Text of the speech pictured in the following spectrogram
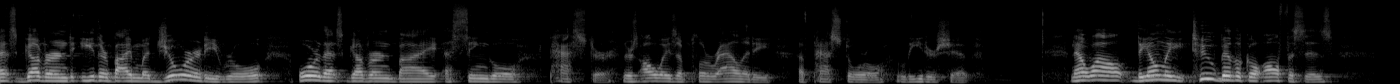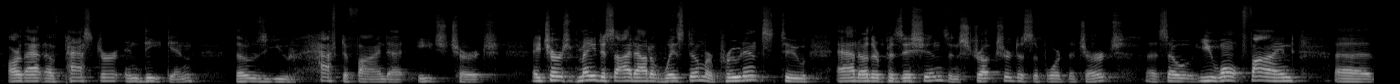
that's governed either by majority rule or that's governed by a single pastor. There's always a plurality of pastoral leadership. Now, while the only two biblical offices are that of pastor and deacon, those you have to find at each church, a church may decide out of wisdom or prudence to add other positions and structure to support the church. Uh, so you won't find a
